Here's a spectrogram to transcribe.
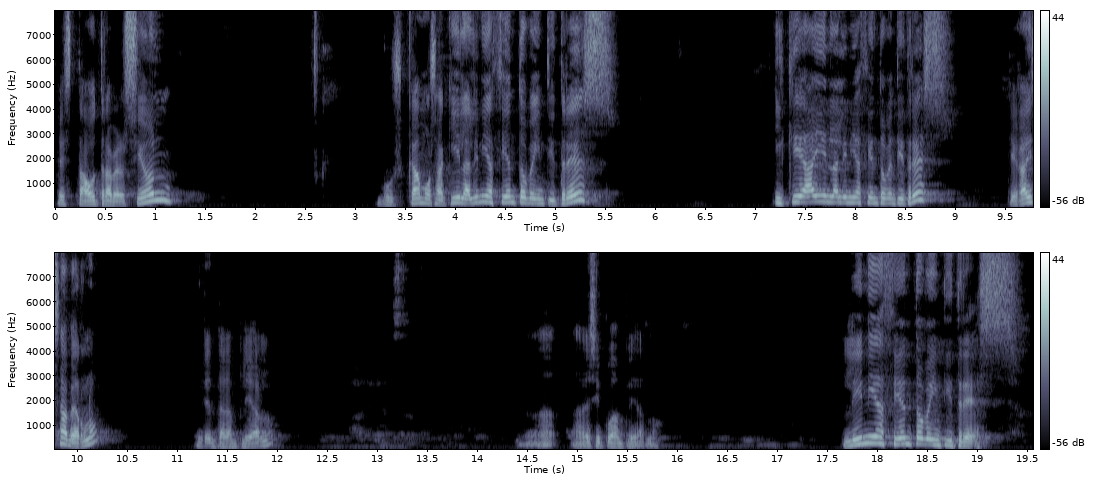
esta otra versión, buscamos aquí la línea 123, ¿y qué hay en la línea 123? ¿Llegáis a verlo? Intentar ampliarlo. Ah, a ver si puedo ampliarlo. Línea 123.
